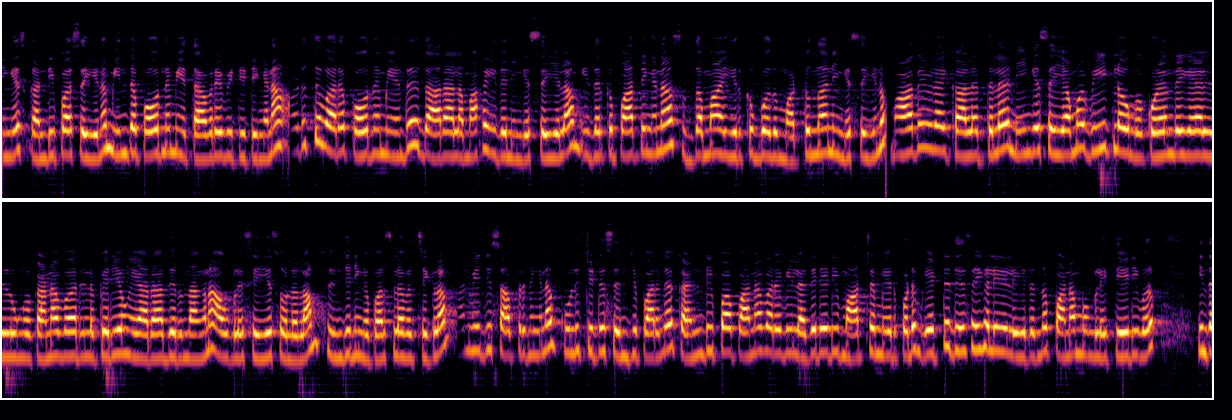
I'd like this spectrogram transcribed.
நீங்கள் கண்டிப்பாக செய்யணும். இந்த பௌர்ணமியை தவற விட்டுட்டிங்கன்னா அடுத்து வர பௌர்ணமி என்று தாராளமாக இதை நீங்கள் செய்யலாம். இதற்கு பார்த்தீங்கன்னா சுத்தமாக இருக்கும்போது மட்டும்தான் நீங்கள் செய்யணும். மாதவிடாய் காலத்தில் நீங்கள் செய்யாமல் வீட்டில் உங்கள் குழந்தைகள் உங்கள் கணவர் இல்லை பெரியவங்க யாராவது இருந்தாங்கன்னா அவங்கள செய்ய சொல்லலாம். செஞ்சு நீங்கள் பர்ஸில் வச்சுக்கலாம். நான்வெஜ் சாப்பிட்ருந்தீங்கன்னா குளிச்சுட்டு செஞ்சு பாருங்கள் கண்டிப்பாக பண வரவில் அதிரடி மாற்றம் ஏற்படும். எட்டு திசைகளில் இருந்தும் பணம் உங்களை தேடி வரும். இந்த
